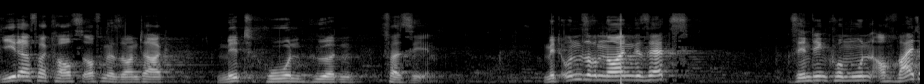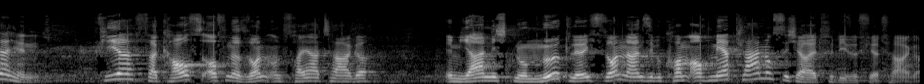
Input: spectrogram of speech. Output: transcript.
jeder verkaufsoffene Sonntag mit hohen Hürden versehen. Mit unserem neuen Gesetz sind den Kommunen auch weiterhin vier verkaufsoffene Sonn- und Feiertage im Jahr nicht nur möglich, sondern sie bekommen auch mehr Planungssicherheit für diese vier Tage.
